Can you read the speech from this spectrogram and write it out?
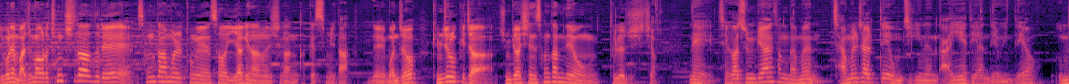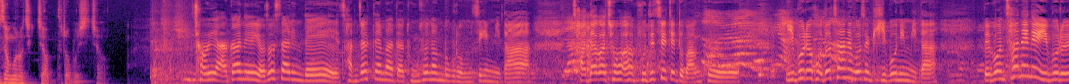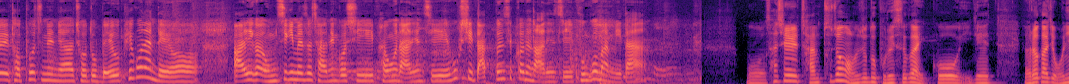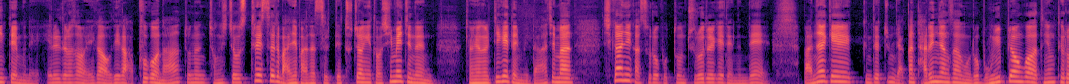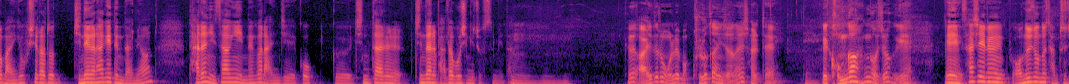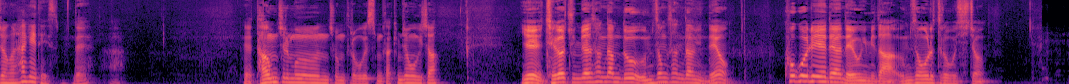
이번에 마지막으로 청취자들의 상담을 통해서 이야기 나누는 시간 갖겠습니다. 네, 먼저 김진욱 기자 준비하신 상담 내용 들려주시죠. 네, 제가 준비한 상담은 잠을 잘 때 움직이는 아이에 대한 내용인데요. 음성으로 직접 들어보시죠. 저희 아가는 6살인데 잠잘 때마다 동서남북으로 움직입니다. 자다가 저와 부딪힐 때도 많고요. 이불을 걷어차는 것은 기본입니다. 매번 차내는 이불을 덮어주느냐 저도 매우 피곤한데요. 아이가 움직이면서 자는 것이 병은 아닌지 혹시 나쁜 습관은 아닌지 궁금합니다. 뭐 사실 잠 투정 어느 정도 부릴 수가 있고 이게 여러 가지 원인 때문에 예를 들어서 애가 어디가 아프거나 또는 정신적으로 스트레스를 많이 받았을 때 투정이 더 심해지는 경향을 띠게 됩니다. 하지만 시간이 갈수록 보통 줄어들게 되는데 만약에 근데 좀 약간 다른 양상으로 목류병과 같은 형태로 만약에 혹시라도 진행을 하게 된다면 다른 이상이 있는 건 아닌지 꼭 그 진단을 진단을 받아보시는 게 좋습니다. 음. 근데 아이들은 원래 막 굴러다니잖아요, 잘 때. 네. 그게 건강한 거죠, 그게. 네, 사실은 어느 정도 잠투정을 하게 돼 있습니다. 네. 아. 네, 다음 질문 좀 들어보겠습니다. 김정호 기자. 예, 제가 준비한 상담도 음성 상담인데요. 코골이에 대한 내용입니다. 음성으로 들어보시죠.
